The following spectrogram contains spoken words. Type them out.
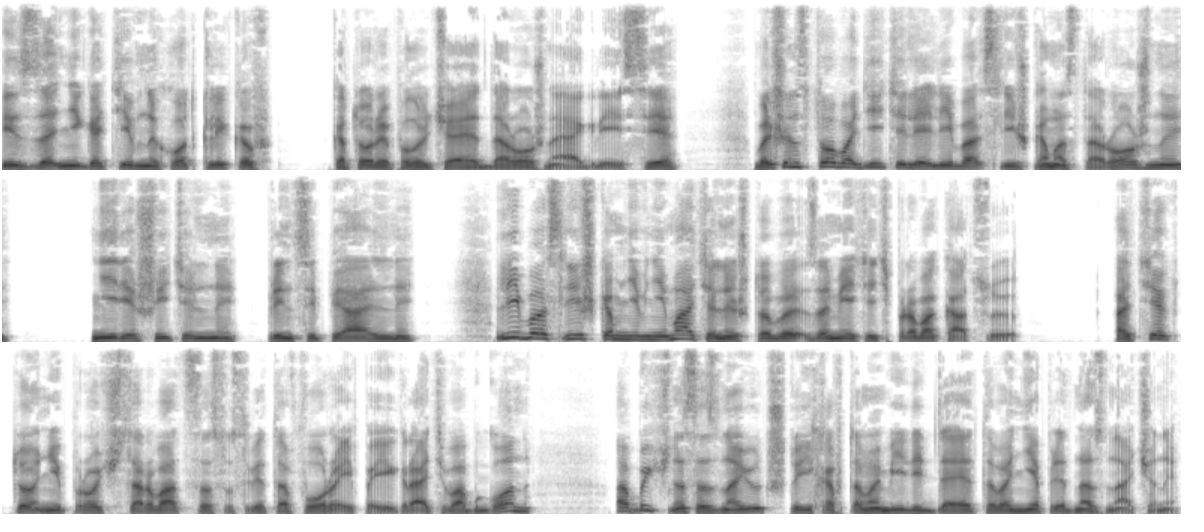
Из-за негативных откликов, которые получает дорожная агрессия, большинство водителей либо слишком осторожны, нерешительны, принципиальны, либо слишком невнимательны, чтобы заметить провокацию. А те, кто не прочь сорваться со светофора и поиграть в обгон, обычно сознают, что их автомобили для этого не предназначены.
